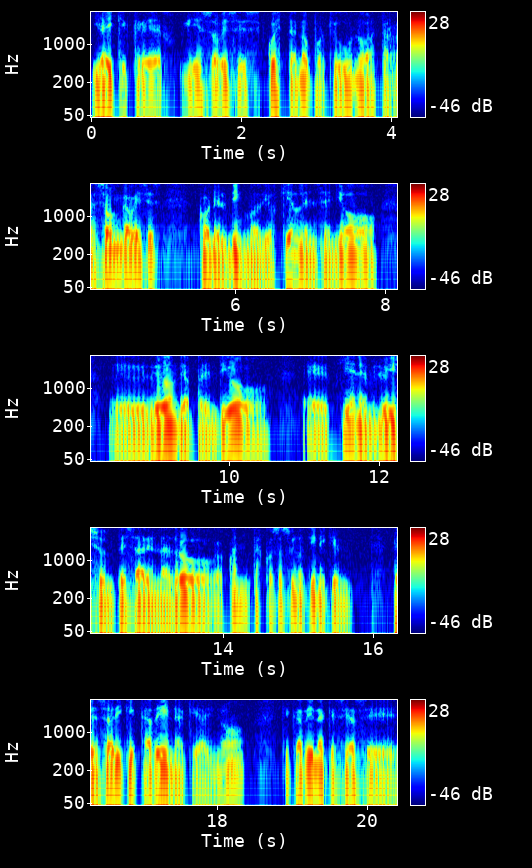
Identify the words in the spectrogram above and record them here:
Y hay que creer, y eso a veces cuesta, ¿no? Porque uno hasta rezonga a veces con el mismo Dios. ¿Quién le enseñó? Eh, ¿De dónde aprendió? Eh, ¿Quién lo hizo empezar en la droga? ¿Cuántas cosas uno tiene que pensar y qué cadena que hay, ¿no? Qué cadena que se hace,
